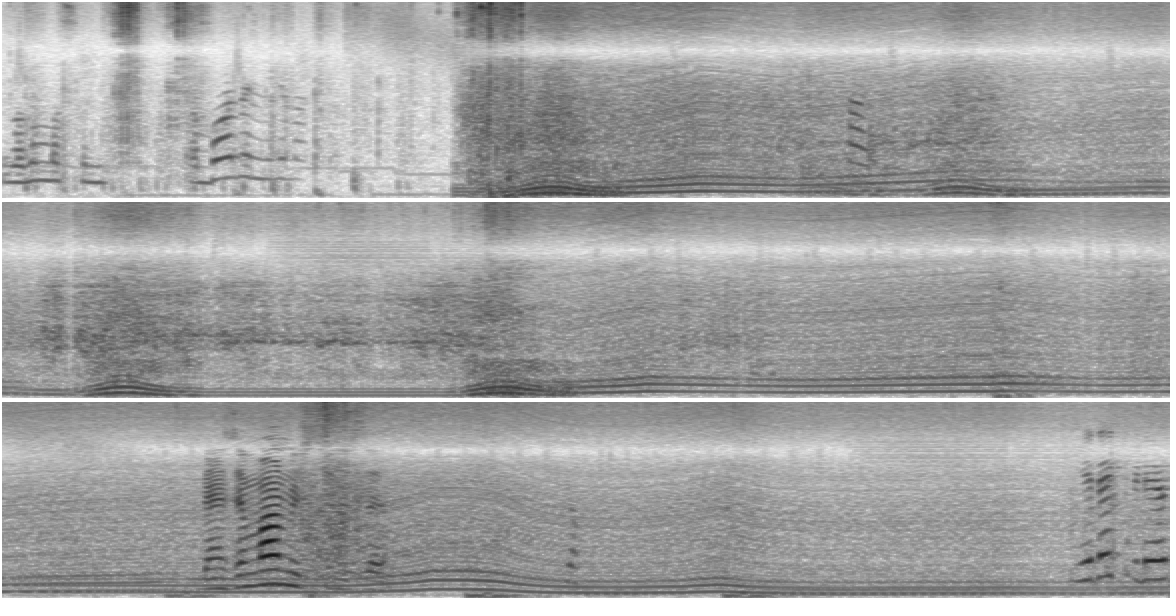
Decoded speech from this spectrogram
bulalım basalım. Ya bu arada minimum... Benzin var mı üstünüzde? Yedek bile yok.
